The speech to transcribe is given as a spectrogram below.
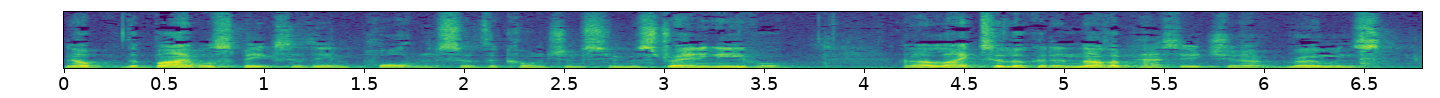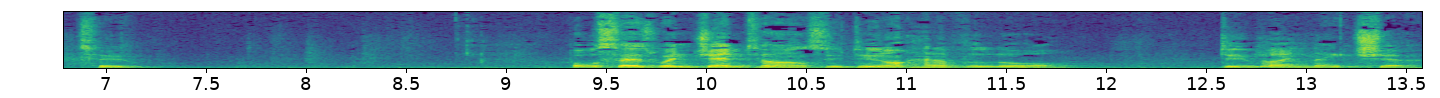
Now, the Bible speaks of the importance of the conscience in restraining evil. And I'd like to look at another passage, uh, Romans 2. Paul says, When Gentiles who do not have the law do by nature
